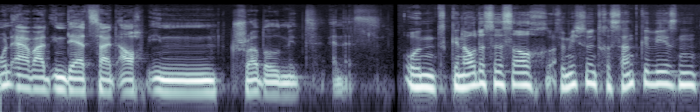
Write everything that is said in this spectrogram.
Und er war in der Zeit auch in Trouble mit NS. Und genau das ist auch für mich so interessant gewesen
